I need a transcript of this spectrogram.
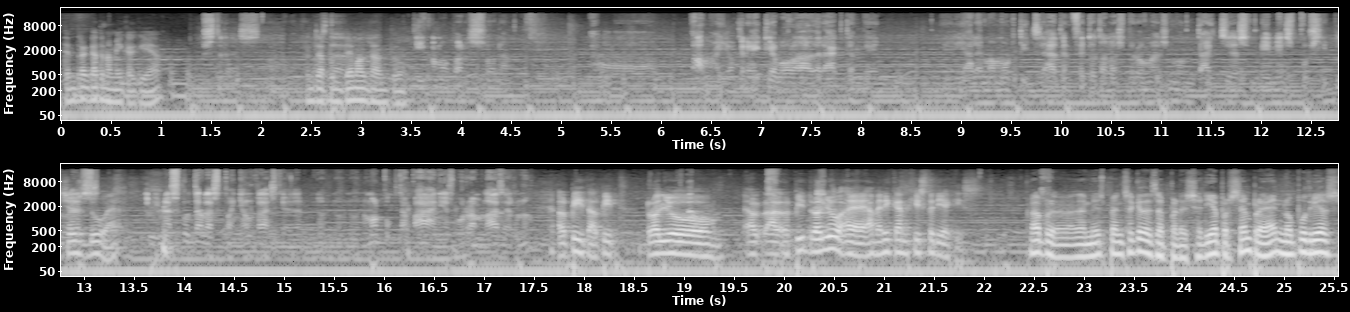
T'hem trencat una mica aquí, eh? Ostres. Ens apuntem al tanto. I com a persona. Crec que Bola de Drac també ja l'hem amortitzat, hem fet totes les bromes, muntatges, memes possibles. Això és dur, eh? I un escut de l'Espanyol, clar, és que no, no, no, no me'l puc tapar ni esborrar amb làser, no? El pit, el pit. Rotllo... El, el pit, rotllo eh, American History X. Clar, però a més pensa que desapareixeria per sempre, eh? No podries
